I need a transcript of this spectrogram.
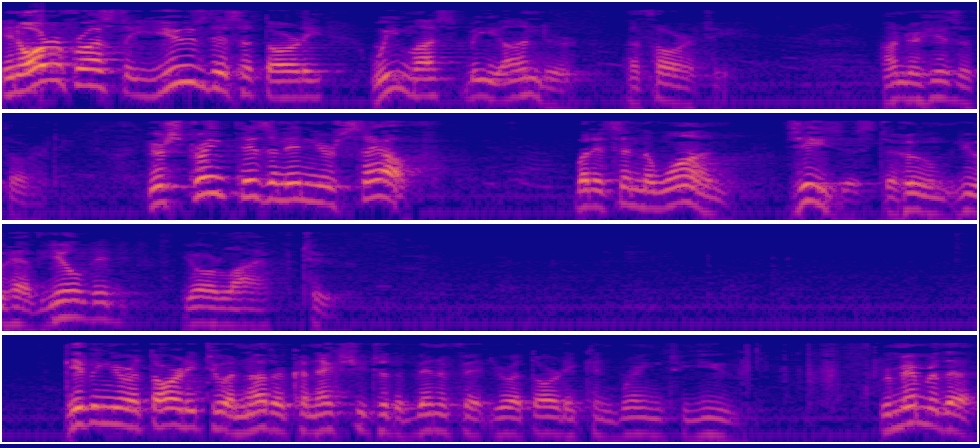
in order for us to use this authority, we must be under authority. Under His authority. Your strength isn't in yourself, but it's in the one Jesus to whom you have yielded your life to. Giving your authority to another connects you to the benefit your authority can bring to you. Remember the,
